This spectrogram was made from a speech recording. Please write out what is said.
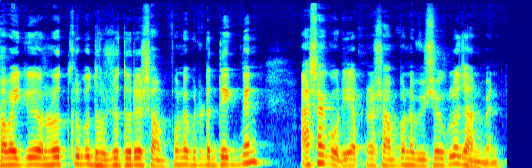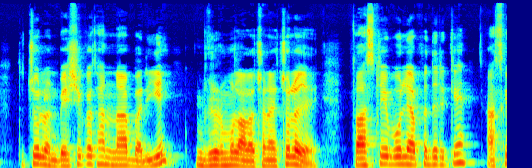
সবাইকে অনুরোধ করব ধৈর্য ধরে সম্পূর্ণ ভিডিওটা দেখবেন। আশা করি আপনারা সম্পূর্ণ বিষয়গুলো জানবেন। তো চলুন, বেশি কথা না বাড়িয়ে ভিডিওর মূল আলোচনায় চলে যাই। ফার্স্টে বলি আপনাদেরকে, আজকে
